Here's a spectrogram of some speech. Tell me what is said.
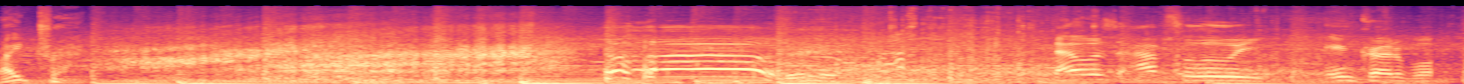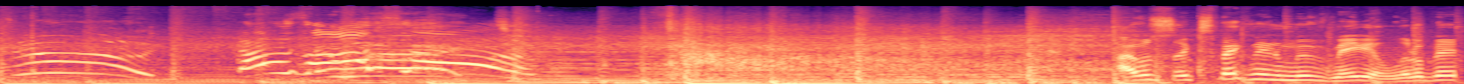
right track. Was absolutely incredible. Dude, that was awesome! I was expecting to move maybe a little bit.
